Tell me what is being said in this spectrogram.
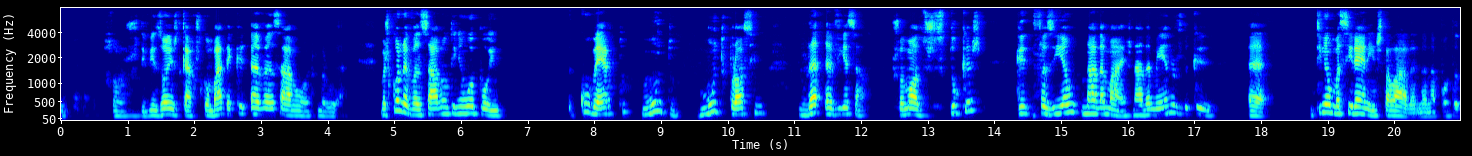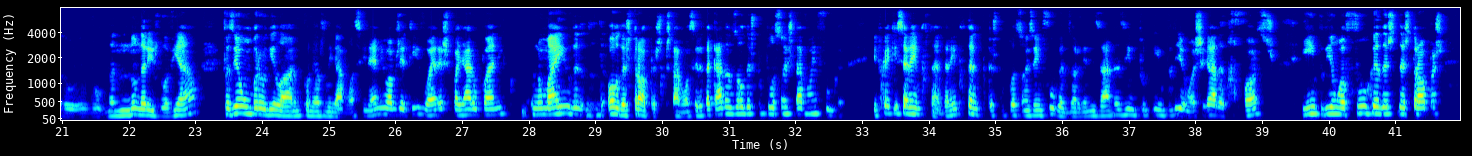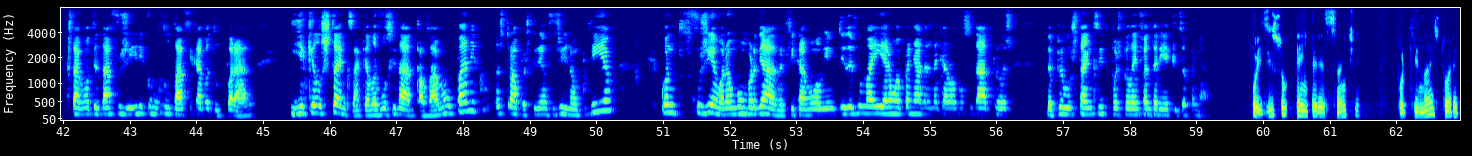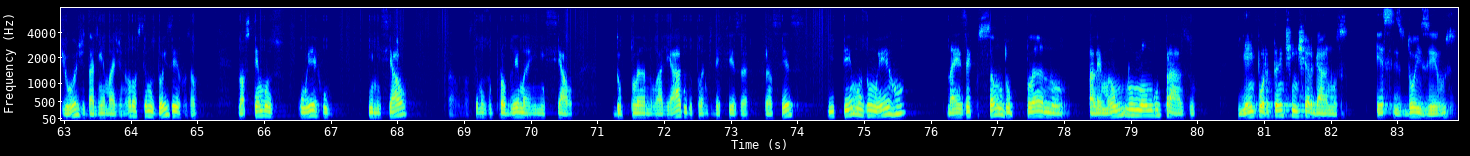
são as divisões de carros de combate é que avançavam em primeiro lugar. Mas quando avançavam tinham um apoio coberto, muito, muito próximo da aviação. Os famosos Stukas, que faziam nada mais, nada menos do que uh, tinham uma sirene instalada na, na ponta do, do, no nariz do avião, faziam um barulho de alarme quando eles ligavam a sirene e o objetivo era espalhar o pânico no meio de, de, ou das tropas que estavam a ser atacadas ou das populações que estavam em fuga. E porquê é que isso era importante? Era importante porque as populações em fuga desorganizadas impediam a chegada de reforços e impediam a fuga das, das tropas que estavam a tentar fugir e como resultado ficava tudo parado. E aqueles tanques àquela velocidade causavam o pânico, as tropas queriam fugir não podiam, quando fugiam eram bombardeadas, ficavam ali metidas no meio e eram apanhadas naquela velocidade pelas, pelos tanques e depois pela infantaria que os apanhava. Pois isso é interessante porque na história de hoje, da linha marginal, nós temos dois erros. Não? Nós temos o erro inicial, nós temos o problema inicial do plano aliado, do plano de defesa francês, e temos um erro na execução do plano alemão no longo prazo. E é importante enxergarmos esses dois erros,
